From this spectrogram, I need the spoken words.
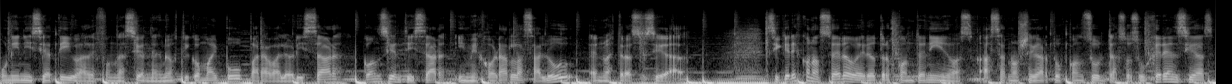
una iniciativa de Fundación Diagnóstico Maipú para valorizar, concientizar y mejorar la salud en nuestra sociedad. Si querés conocer o ver otros contenidos, hacernos llegar tus consultas o sugerencias,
